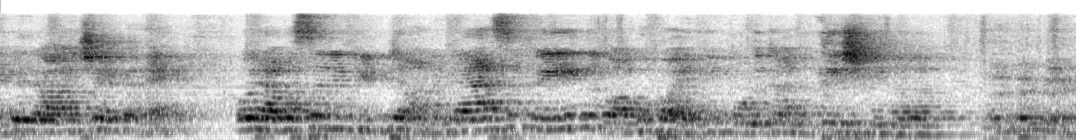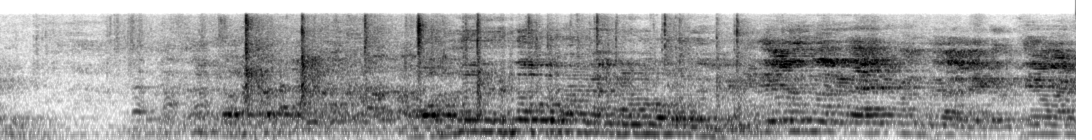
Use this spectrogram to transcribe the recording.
മന്ത്രിയാക്കാനായിട്ട് രാജേട്ടനെ ഒരു അവസരം കിട്ടുകയാണ് ആസിഫ് ഏത് വകുപ്പായിരിക്കും കൊടുക്കാൻ ഉദ്ദേശിക്കുന്നത്? ഇതിൽ നിന്നൊരു കാര്യം മനസ്സിലായില്ലേ. കൃത്യമായി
